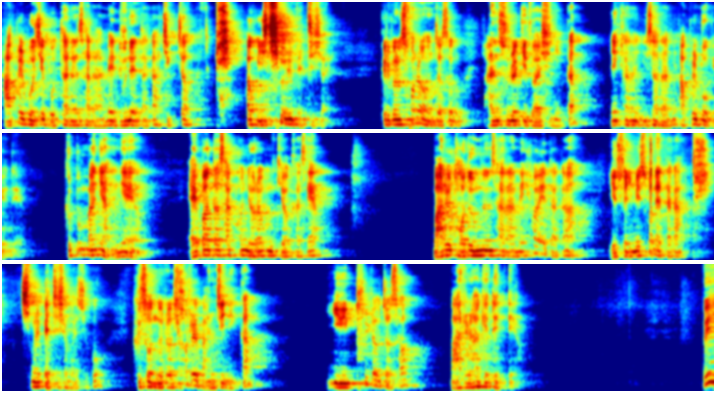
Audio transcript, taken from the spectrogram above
앞을 보지 못하는 사람의 눈에다가 직접 퇴 하고 이 침을 뱉으셔요. 그리고는 손을 얹어서 안수를 기도하시니까 그러니까 이 사람이 앞을 보게 돼요. 그뿐만이 아니에요. 에바다 사건 여러분 기억하세요? 말을 더듬는 사람의 혀에다가 예수님이 손에다가 퇴 침을 뱉으셔가지고 그 손으로 혀를 만지니까 입이 풀려져서 말을 하게 됐대요. 왜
